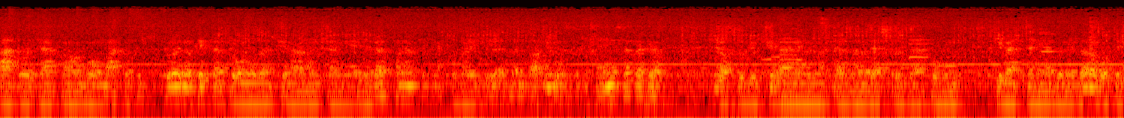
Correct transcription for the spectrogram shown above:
átoltják a gombákat. És tulajdonképpen klónozat csinálunk semmi egyebet, hanem csak megpróbáljuk életben tartani ezt a tenyészeteket, és azt tudjuk csinálni, hogy most ezzel az eszközzel fogunk kimetszeni ebből egy darabot, és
